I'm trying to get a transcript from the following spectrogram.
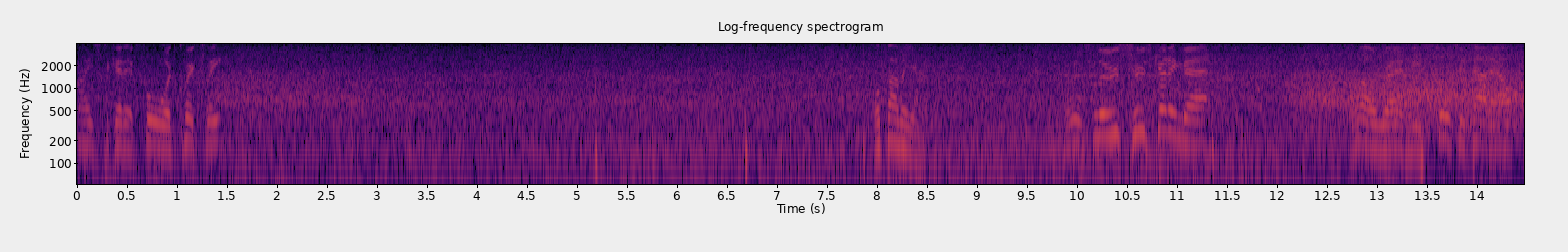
Tries to get it forward quickly. Aubameyang. Ball's loose, who's getting there? Well read, he sorted that out.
